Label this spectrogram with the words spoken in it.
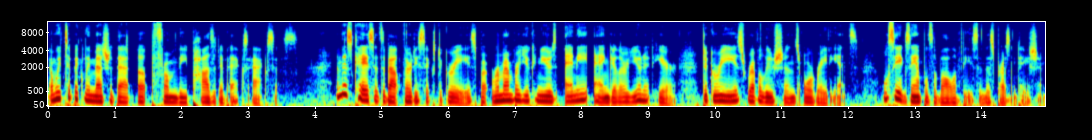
and we typically measure that up from the positive x-axis. In this case, it's about 36 degrees, but remember you can use any angular unit here, degrees, revolutions, or radians. We'll see examples of all of these in this presentation.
